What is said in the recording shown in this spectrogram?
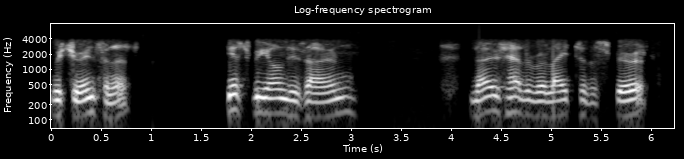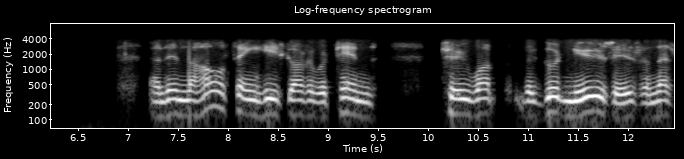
which are infinite, gets beyond his own, knows how to relate to the Spirit, and in the whole thing, he's got to attend to what the good news is, and that's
